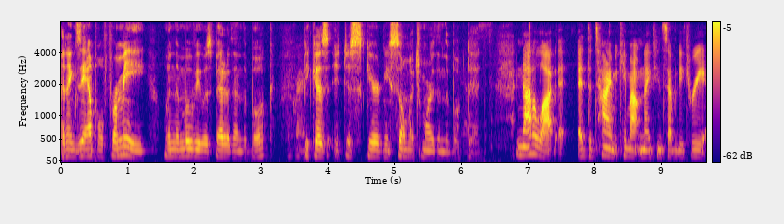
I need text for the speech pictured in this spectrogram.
an example for me when the movie was better than the book Because it just scared me so much more than the book did. Not a lot at the time. It came out in 1973.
